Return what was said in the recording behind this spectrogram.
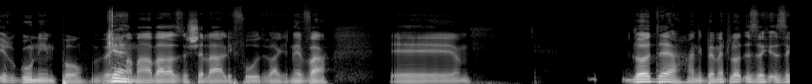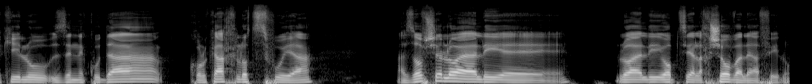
ארגונים פה, ועם כן. המעבר הזה של האליפות והגניבה. אה, לא יודע, אני באמת לא, זה, זה כאילו, זה נקודה כל כך לא צפויה. עזוב שלא היה לי, אה, לא היה לי אופציה לחשוב עליה אפילו.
